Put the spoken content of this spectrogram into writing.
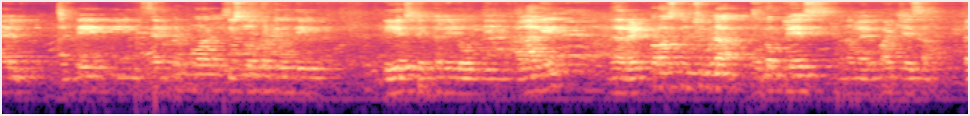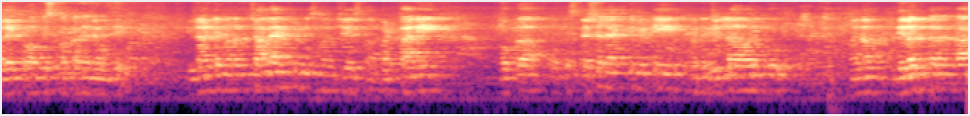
హెల్ప్ అంటే ఈ సెంటర్ ఫర్లో ఒకటి ఉంది డిఎస్ టెక్నాలజీలో ఉంది. అలాగే రెడ్ క్రాస్ నుంచి కూడా ఒక ప్లేస్ మనం ఏర్పాటు చేసాం కలెక్టర్ ఆఫీస్ పక్కనే ఉంది. ఇలాంటి మనం చాలా యాక్టివిటీస్ మనం చేస్తాం బట్ కానీ ఒక ఒక స్పెషల్ యాక్టివిటీ మన జిల్లా వరకు మనం నిరంతరంగా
